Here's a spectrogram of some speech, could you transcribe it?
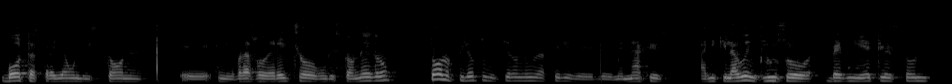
Bottas traía un listón eh, en el brazo derecho un listón negro. Todos los pilotos hicieron una serie de, homenajes a Niki Lauda, incluso Bernie Eccleston,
